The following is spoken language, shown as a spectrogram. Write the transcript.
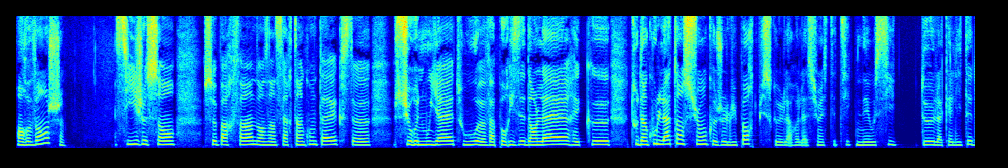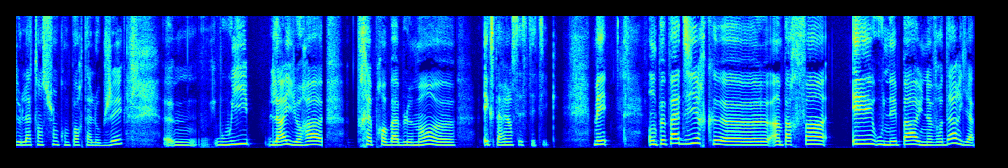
En revanche, si je sens ce parfum dans un certain contexte, euh, sur une mouillette ou euh, vaporisé dans l'air, et que tout d'un coup l'attention que je lui porte, puisque la relation esthétique naît aussi de la qualité de l'attention qu'on porte à l'objet, euh, oui, là il y aura très probablement expérience esthétique. Mais on ne peut pas dire que un parfum est ou n'est pas une œuvre d'art. Il y a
